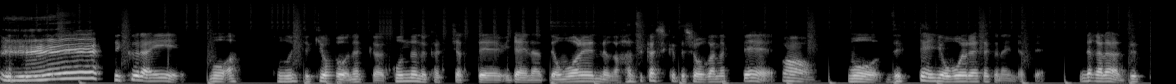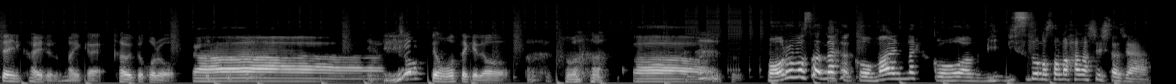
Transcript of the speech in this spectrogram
ええってくらい、もう、あ、この人今日なんかこんなの買っちゃって、みたいなって思われるのが恥ずかしくてしょうがなくて、うん。もう絶対に覚えられたくないんだって。だから絶対に買えるの、毎回。買うところを。あえ？ー。って思ったけど、まあ、あー。まあ、俺もさ、なんかこう、前になんかこう、あのミミスドのその話したじゃん。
